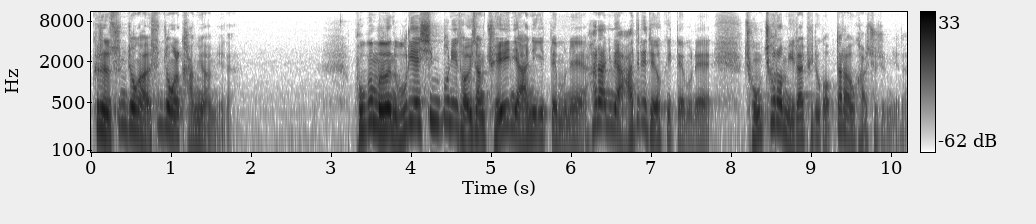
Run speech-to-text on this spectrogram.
그래서 순종, 순종을 강요합니다. 복음은 우리의 신분이 더 이상 죄인이 아니기 때문에 하나님의 아들이 되었기 때문에 종처럼 일할 필요가 없다라고 가르쳐 줍니다.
